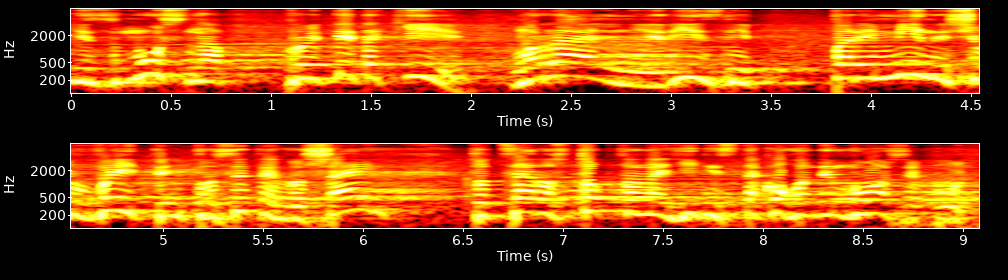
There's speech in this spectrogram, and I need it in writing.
і змушена пройти такі моральні різні переміни, щоб вийти і просити грошей, то це розтоптана гідність такого не може бути.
